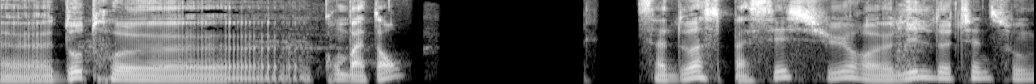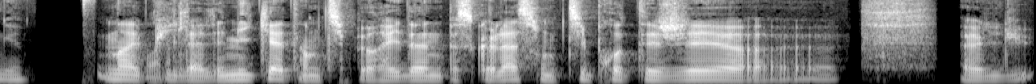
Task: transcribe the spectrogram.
euh, d'autres combattants. Ça doit se passer sur l'île de Chen Sung. Non, et puis il a les miquettes un petit peu Raiden, parce que là, son petit protégé, euh, euh, Liu,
